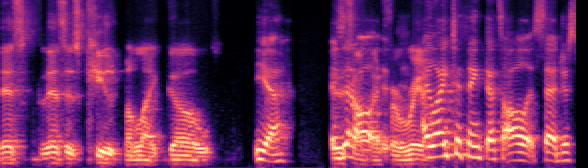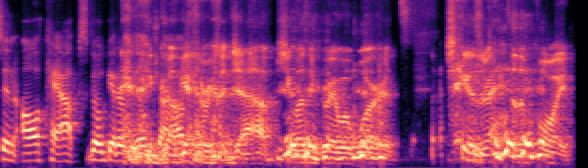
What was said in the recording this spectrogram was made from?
This this is cute, but like, go Yeah. Is that all? for real." I like to think that's all it said, just in all caps. Go get a real job. go get a real job. She wasn't great with words. She was right to the point.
